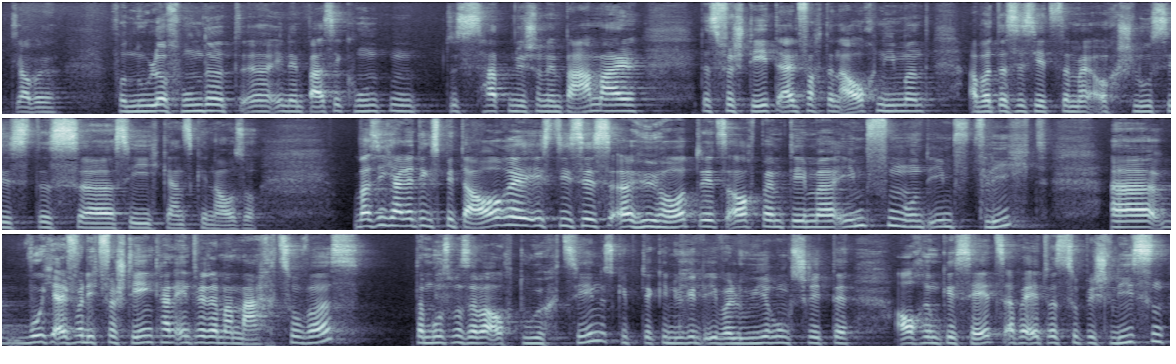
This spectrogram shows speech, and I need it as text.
ich glaube, von 0 auf 100 äh, in ein paar Sekunden, das hatten wir schon ein paar Mal. Das versteht einfach dann auch niemand. Aber dass es jetzt einmal auch Schluss ist, das äh, sehe ich ganz genauso. Was ich allerdings bedauere, ist dieses äh, Hü-Haut jetzt auch beim Thema Impfen und Impfpflicht, äh, wo ich einfach nicht verstehen kann, entweder man macht sowas, da muss man es aber auch durchziehen. Es gibt ja genügend Evaluierungsschritte auch im Gesetz, aber etwas zu beschließen,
